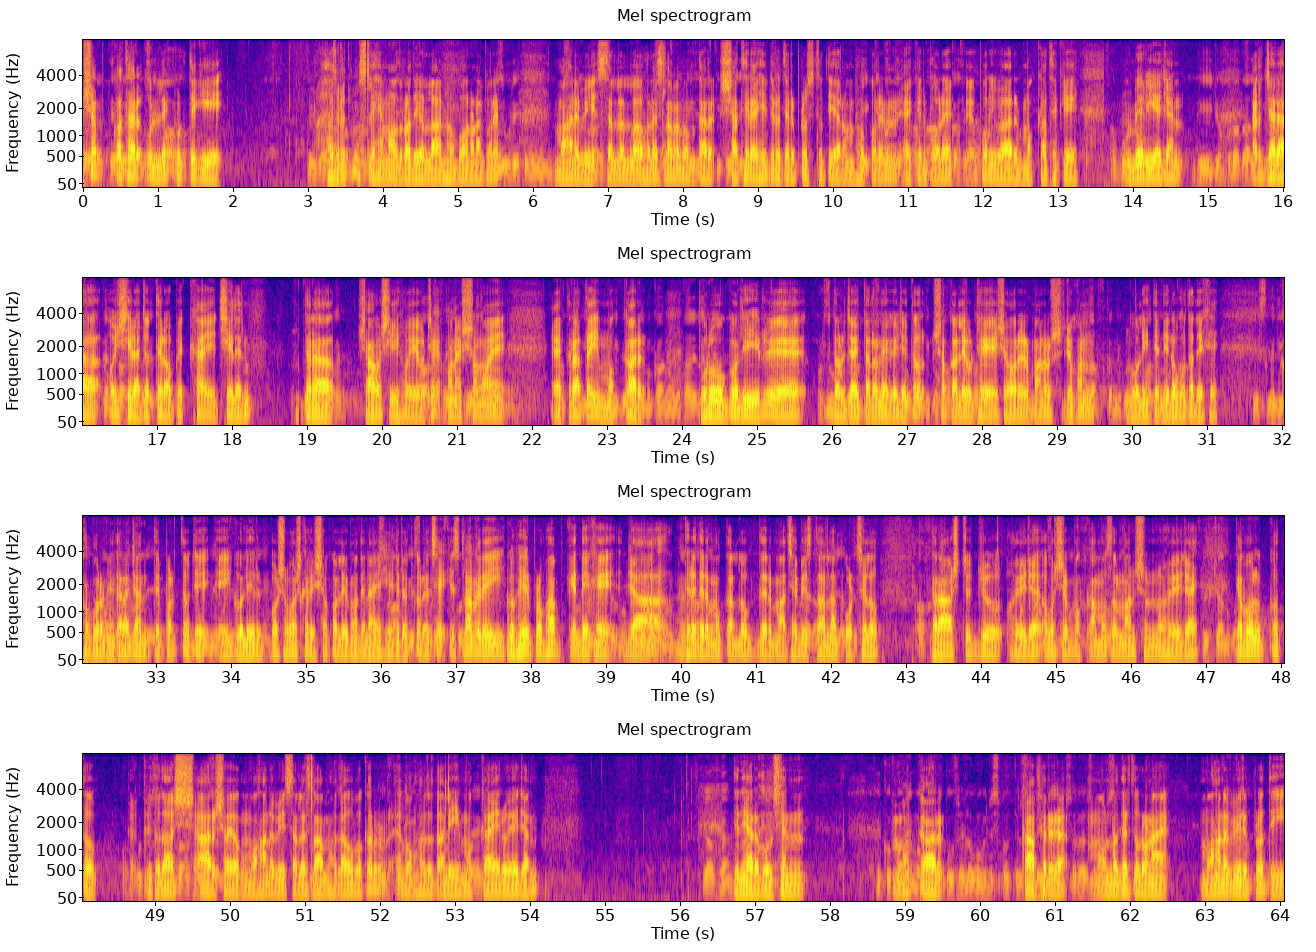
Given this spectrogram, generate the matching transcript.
এসব কথার উল্লেখ করতে গিয়ে হজরত মুসলে হেমাউদ রদিউল্লাহ আনহু বর্ণনা করেন, মহানবী সাল্লাহ ইসলাম এবং তার সাথীরা হিজরতের প্রস্তুতি আরম্ভ করেন। একের পর এক পরিবার মক্কা থেকে বেরিয়ে যান। আর যারা ঐশী রাজত্বের অপেক্ষায় ছিলেন, তারা সাহসী হয়ে ওঠে। অনেক সময় এক রাতেই মক্কার পুরো গলির দরজায় তারা লেগে যেত। সকালে উঠে শহরের মানুষ যখন গলিতে নিরবতা দেখে খবর নিয়ে তারা জানতে পারত যে এই গলির বসবাসকারী সকলে মদিনায় হিজরত করেছে। ইসলামের এই গভীর প্রভাবকে দেখে যা ধীরে ধীরে মক্কার লোকদের মাঝে বিস্তার লাভ করছিল। তারা আশ্চর্য হয়ে যায়। অবশ্য মক্কা মুসলমান শূন্য হয়ে যায়। কেবল কত কৃতদাস আর স্বয়ং মহানবী সাল্লাহ ইসলাম বকর এবং হজরত আলী মক্কায় রয়ে যান। তিনি আরও বলছেন, মক্কার কাফেররা অন্যদের তুলনায় মহানবীর প্রতি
